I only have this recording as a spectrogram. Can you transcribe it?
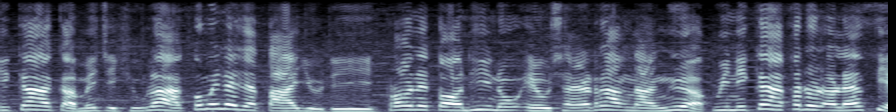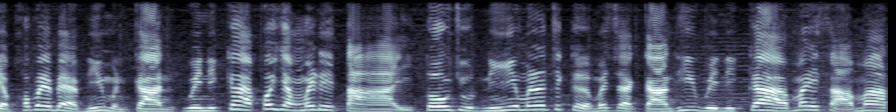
นิก้ากับเมจิคิวล่าก็ไม่น่าจะตายอยู่ดี เพราะในตอนที่โนเอลใช้ร่างนางเงือกเวนิก้าก็โดนเอาแลนเสียบเข้าไปแบบนี้เหมือนกันเวนิก้าก็ยังไม่ได้ตาย ตรงจุดนี้มันน่าจะเกิดมาจากการที่เวนิก้าไม่สามารถ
